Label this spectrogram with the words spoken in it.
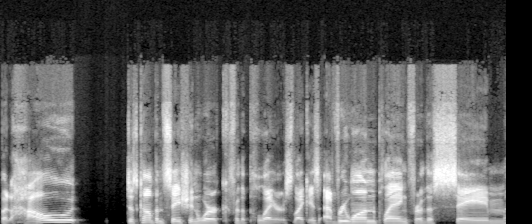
But how does compensation work for the players? Like, is everyone playing for the same,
